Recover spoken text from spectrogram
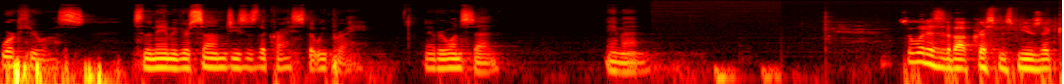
Work through us. It's in the name of your Son, Jesus the Christ, that we pray. And everyone said, Amen. So, what is it about Christmas music?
